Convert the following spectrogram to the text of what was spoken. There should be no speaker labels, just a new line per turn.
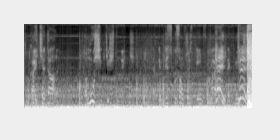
Szukajcie dalej. To musi gdzieś tu być. Na tym dysku są wszystkie informacje
Hej, techniczne. Ty!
